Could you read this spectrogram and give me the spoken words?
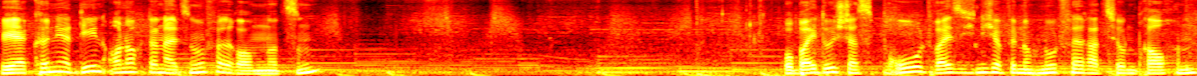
Wir können ja den auch noch dann als Notfallraum nutzen. Wobei durch das Brot weiß ich nicht, ob wir noch Notfallrationen brauchen.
